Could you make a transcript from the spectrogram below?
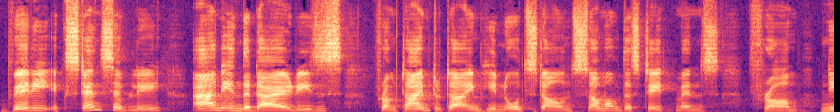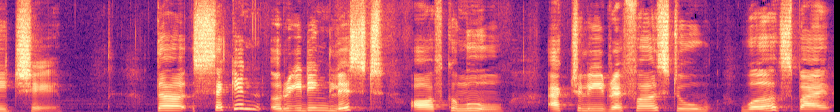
very extensively and in the diaries from time to time he notes down some of the statements from Nietzsche. The second reading list of Camus actually refers to works by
